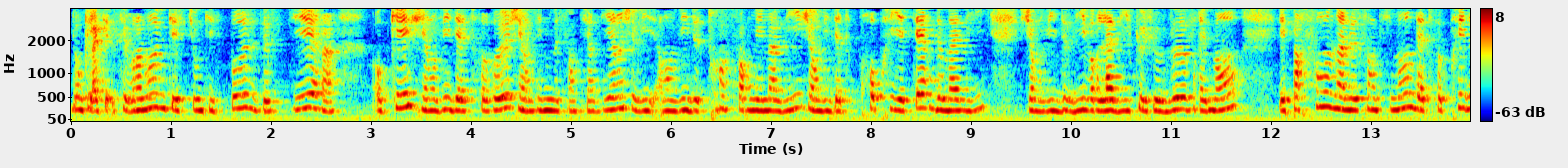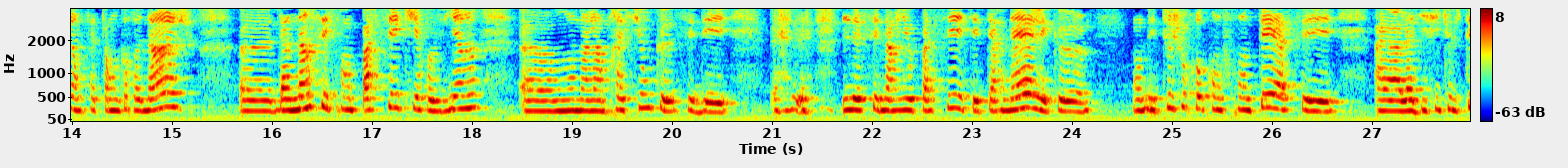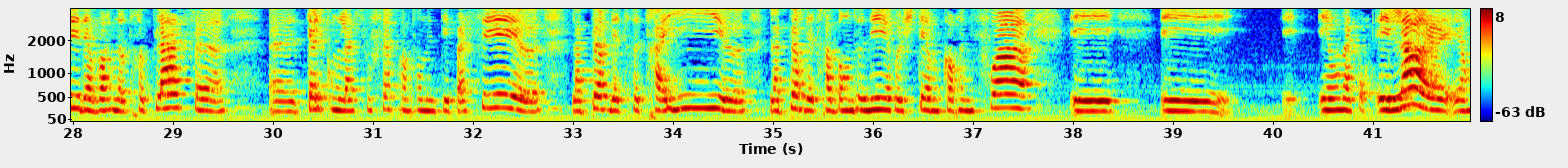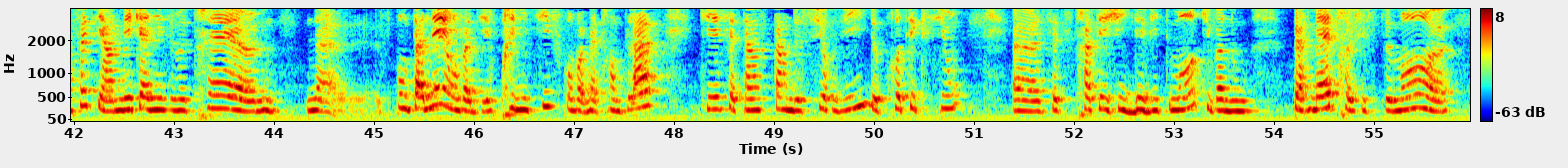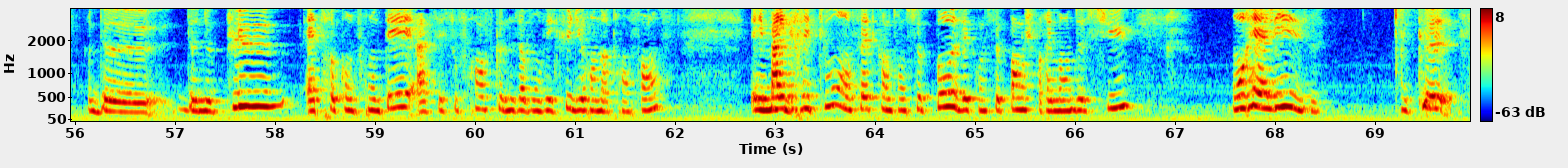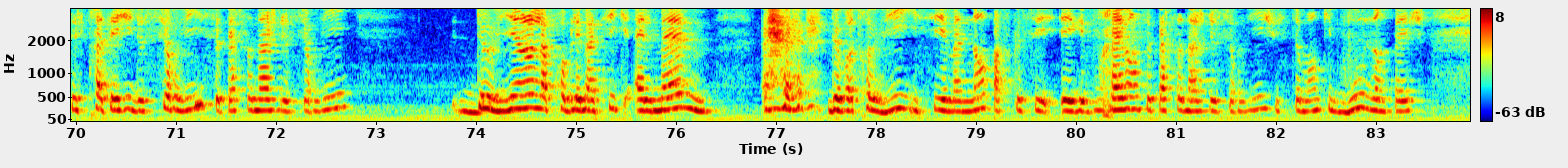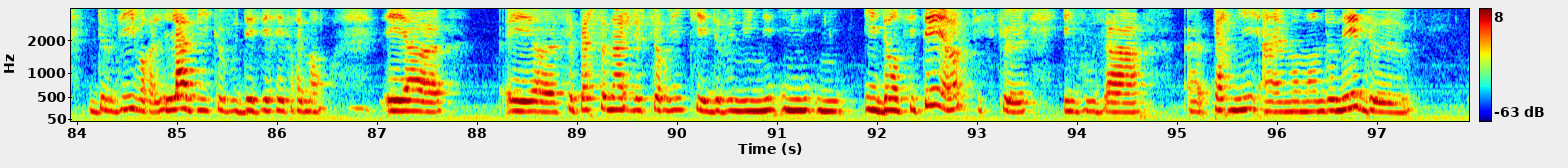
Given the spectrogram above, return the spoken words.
Donc c'est vraiment une question qui se pose de se dire ok, j'ai envie d'être heureux, j'ai envie de me sentir bien, j'ai envie de transformer ma vie, j'ai envie d'être propriétaire de ma vie, j'ai envie de vivre la vie que je veux vraiment. Et parfois, on a le sentiment d'être pris dans cet engrenage euh, d'un incessant passé qui revient. Euh, on a l'impression que c'est des le scénario passé est éternel et que on est toujours reconfronté à, ces, à la difficulté d'avoir notre place. Euh, euh, tel qu'on l'a souffert quand on était passé, euh, la peur d'être trahi, euh, la peur d'être abandonné et rejeté encore une fois. Et, et, et, on a, et là, et en fait, il y a un mécanisme très spontané, on va dire, primitif qu'on va mettre en place, qui est cet instinct de survie, de protection, cette stratégie d'évitement qui va nous permettre justement de, de ne plus être confronté à ces souffrances que nous avons vécues durant notre enfance. Et malgré tout, en fait, quand on se pose et qu'on se penche vraiment dessus, on réalise que ces stratégies de survie, ce personnage de survie, devient la problématique elle-même de votre vie ici et maintenant parce que c'est vraiment ce personnage de survie justement qui vous empêche de vivre la vie que vous désirez vraiment. Et, euh, et euh, ce personnage de survie qui est devenu une, identité, hein, puisqu'il vous a euh, permis à un moment donné de,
